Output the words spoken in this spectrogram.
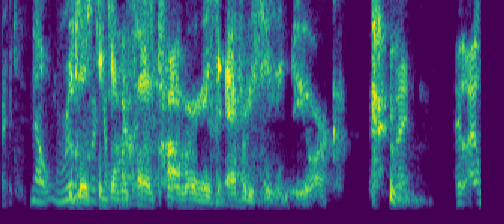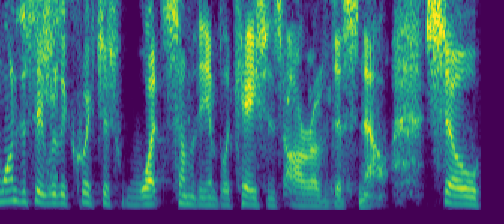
Right. Now, because the Democratic primary is everything in New York. Right. I wanted to say really quick just what some of the implications are of this now. So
